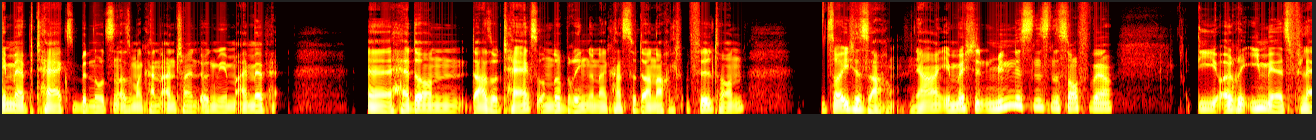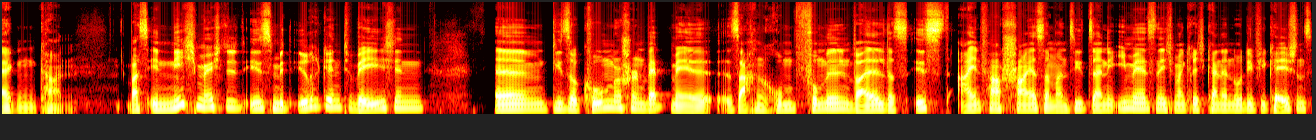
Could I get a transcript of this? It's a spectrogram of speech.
IMAP-Tags benutzen. Also man kann anscheinend irgendwie im IMAP äh, Headern da so Tags unterbringen und dann kannst du danach filtern. Solche Sachen. Ja, ihr möchtet mindestens eine Software, die eure E-Mails flaggen kann. Was ihr nicht möchtet, ist mit irgendwelchen ähm, dieser komischen Webmail-Sachen rumfummeln, weil das ist einfach scheiße. Man sieht seine E-Mails nicht, man kriegt keine Notifications.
